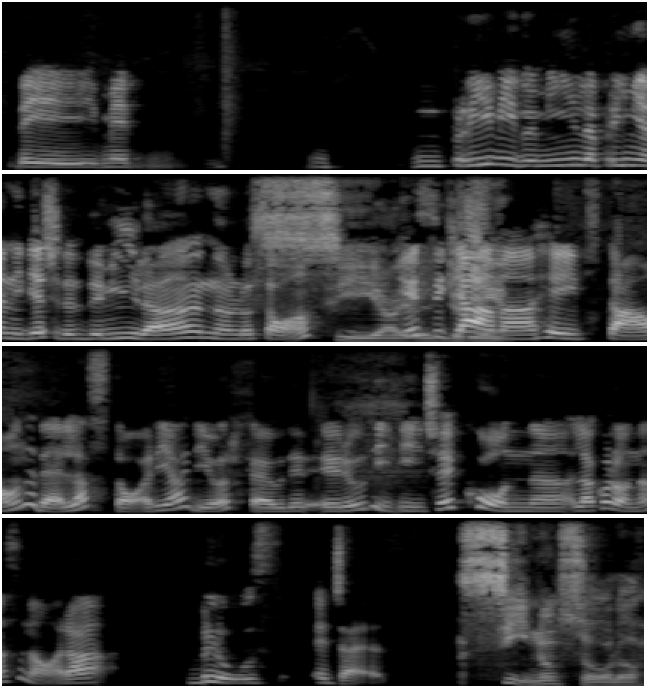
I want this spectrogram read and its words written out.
dei me, primi 2000, primi anni 10 del 2000, non lo so, sì, che si chiama Hadestown ed è la storia di Orfeo ed Euridice con la colonna sonora blues e jazz. Sì, non solo.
